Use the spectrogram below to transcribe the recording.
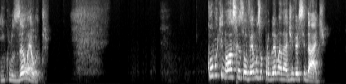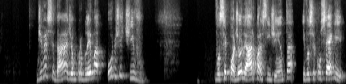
inclusão é outra. Como que nós resolvemos o problema da diversidade? Diversidade é um problema objetivo. Você pode olhar para a Singenta e você consegue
